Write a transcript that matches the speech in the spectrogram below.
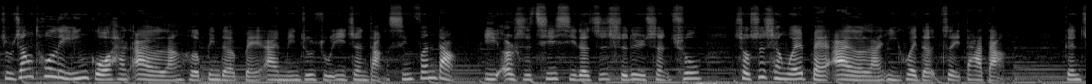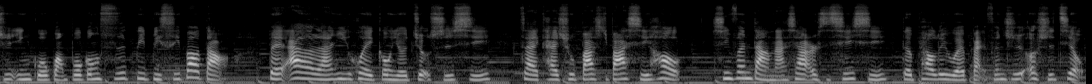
主张脱离英国和爱尔兰合并的北爱民主主义政党新芬党以二十七席的支持率胜出，首次成为北爱尔兰议会的最大党。根据英国广播公司 BBC 报道。北爱尔兰议会共有九十席，在开出八十八席后，新芬党拿下二十七席，得票率为百分之二十九。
